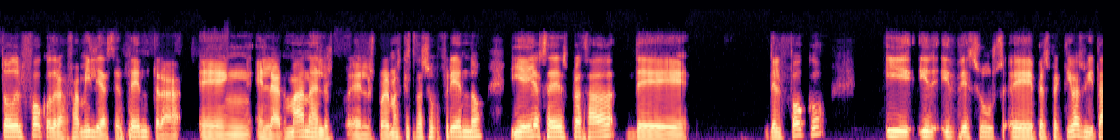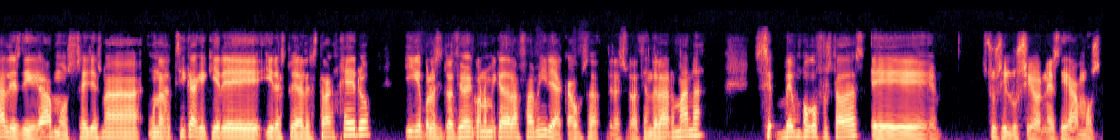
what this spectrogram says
Todo el foco de la familia se centra en, en la hermana, en los, problemas que está sufriendo, y ella se desplazada de, del foco y, de sus eh, perspectivas vitales, digamos. Ella es una, una chica que quiere ir a estudiar al extranjero y que por la situación económica de la familia, a causa de la situación de la hermana, se ve un poco frustradas eh, sus ilusiones, digamos.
